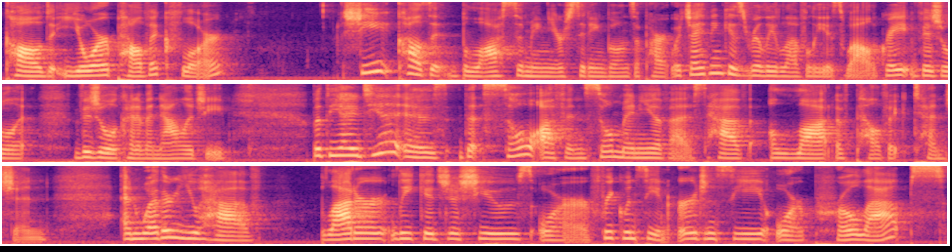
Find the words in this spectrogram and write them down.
called Your Pelvic Floor. She calls it blossoming your sitting bones apart, which I think is really lovely as well. Great visual visual kind of analogy. But the idea is that so often, so many of us have a lot of pelvic tension. And whether you have bladder leakage issues, or frequency and urgency, or prolapse,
